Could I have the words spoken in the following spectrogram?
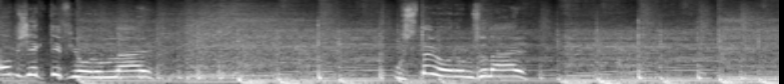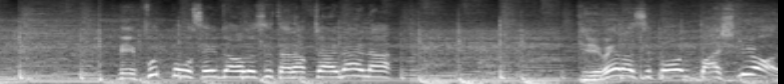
objektif yorumlar, usta yorumcular ve futbol sevdalısı taraftarlarla Trivela Spor başlıyor.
